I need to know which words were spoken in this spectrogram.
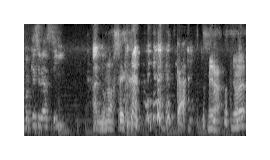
¿Por qué se ve así? Ah, no. No sé. Mira, yo le...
